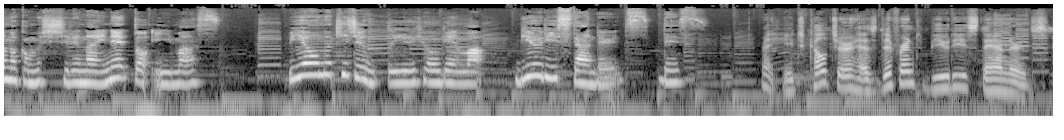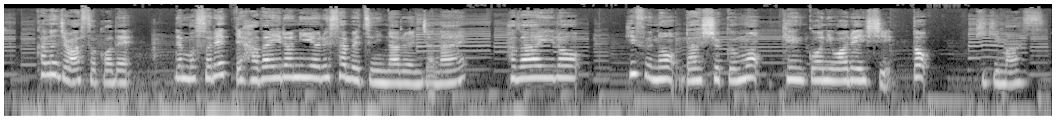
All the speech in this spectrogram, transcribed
うのかもしれないねと言います。美容の基準という表現は beauty standards です。 Right, each culture has different beauty standards. 彼女はそこで、でもそれって肌色による差別になるんじゃない？肌色、皮膚の脱色も健康に悪いし、と聞きます。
